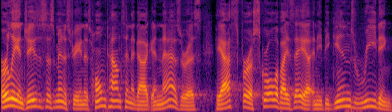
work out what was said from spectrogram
early in Jesus' ministry, in his hometown synagogue in Nazareth, he asks for a scroll of Isaiah and he begins reading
